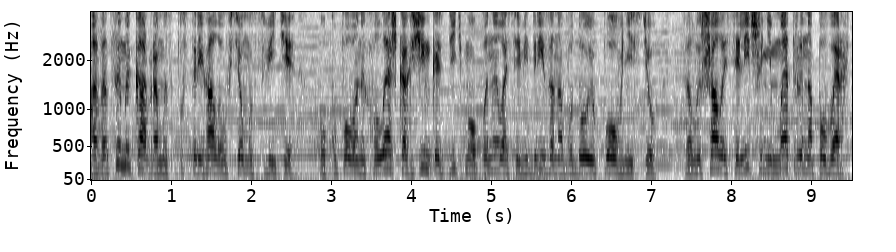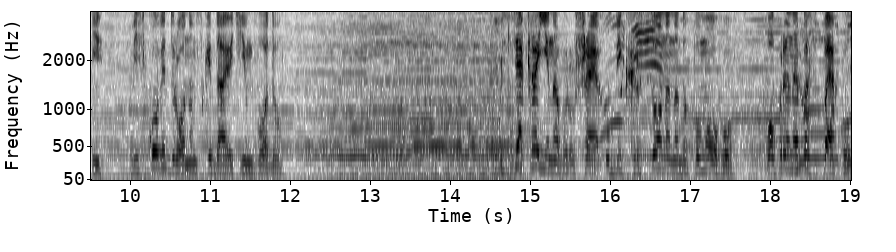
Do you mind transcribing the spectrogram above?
А за цими кадрами спостерігали у всьому світі. У окупованих Олешках жінка з дітьми опинилася відрізана водою повністю. Залишалися лічені метри на поверхні. Військові дроном скидають їм воду. Уся країна вирушає у бік Херсона на допомогу. Попри небезпеку,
